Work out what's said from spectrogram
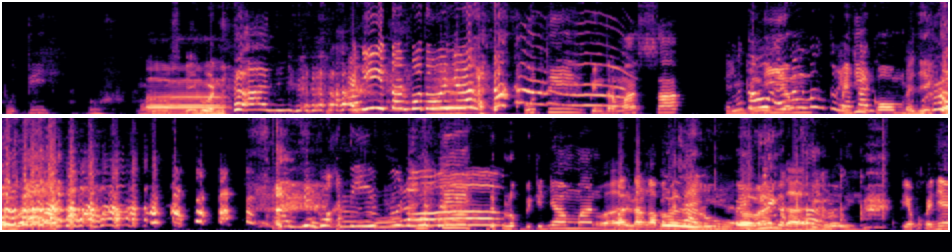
putih Mulus Eh, bihun. Anjing. editan fotonya. putih pinter masak Emang tahu pendiam kelihatan. magicom Magicom. Anjir gua ketipu dong. putih dipeluk bikin nyaman Waduh, bantal nggak pakai sarung eh Oh, nggak pakai sarung ya pokoknya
